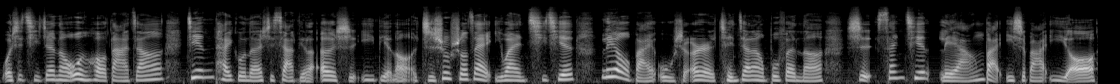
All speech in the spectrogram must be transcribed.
我是奇珍哦，问候大家。今天台股呢是下跌了二十一点哦，指数收在一万七千六百五十二，成交量部分呢是三千两百一十八亿哦，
